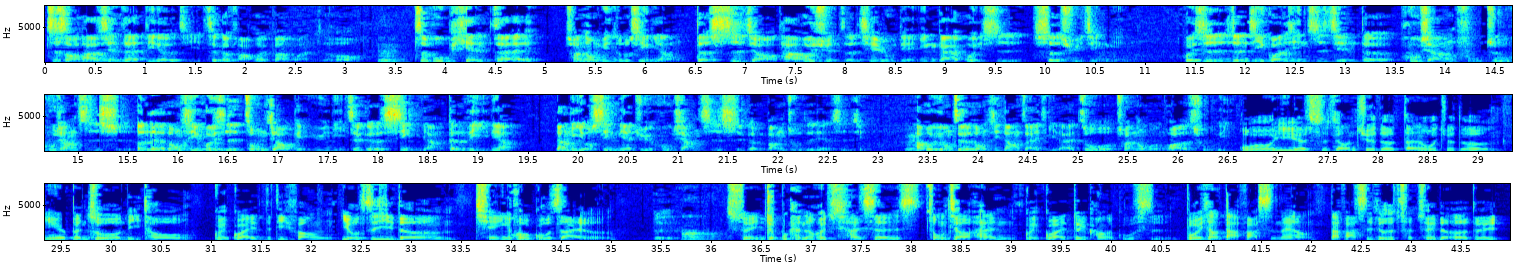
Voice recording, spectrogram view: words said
至少他现在第二集这个法会办完之后，嗯，这部片在传统民族信仰的视角，他会选择切入点应该会是社区经营。会是人际关系之间的互相辅助、互相支持，而那个东西会是宗教给予你这个信仰跟力量，让你有信念去互相支持跟帮助这件事情。他会用这个东西当载体来做传统文化的处理。我也是这样觉得，但是我觉得，因为本作里头鬼怪的地方有自己的前因后果在了，对，嗯，所以你就不可能会产生宗教和鬼怪对抗的故事，不会像大法师那样，大法师就是纯粹的恶对。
